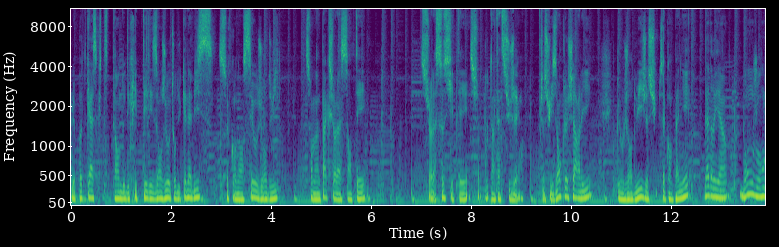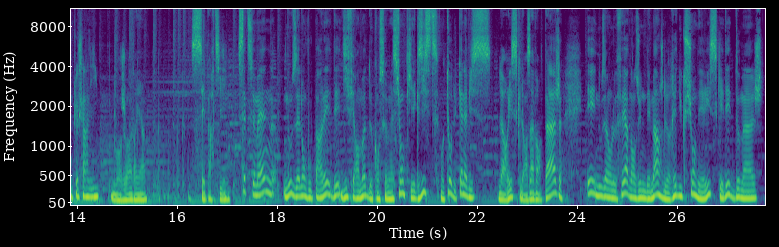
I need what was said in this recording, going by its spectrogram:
le podcast qui tente de décrypter les enjeux autour du cannabis, ce qu'on en sait aujourd'hui, son impact sur la santé, sur la société, sur tout un tas de sujets. Je suis Oncle Charlie et aujourd'hui je suis accompagné d'Adrien. Bonjour Oncle Charlie. Bonjour Adrien. C'est parti. Cette semaine, nous allons vous parler des différents modes de consommation qui existent autour du cannabis, leurs risques, leurs avantages, et nous allons le faire dans une démarche de réduction des risques et des dommages.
